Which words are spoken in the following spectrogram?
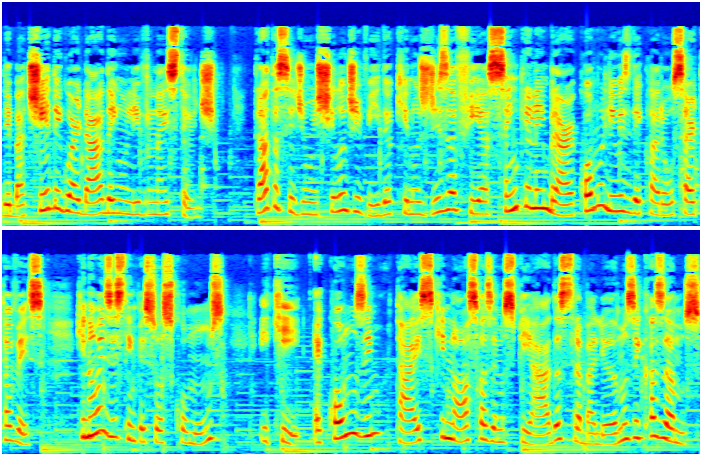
debatida e guardada em um livro na estante. Trata-se de um estilo de vida que nos desafia a sempre lembrar, como Lewis declarou certa vez, que não existem pessoas comuns e que é com os imortais que nós fazemos piadas, trabalhamos e casamos.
